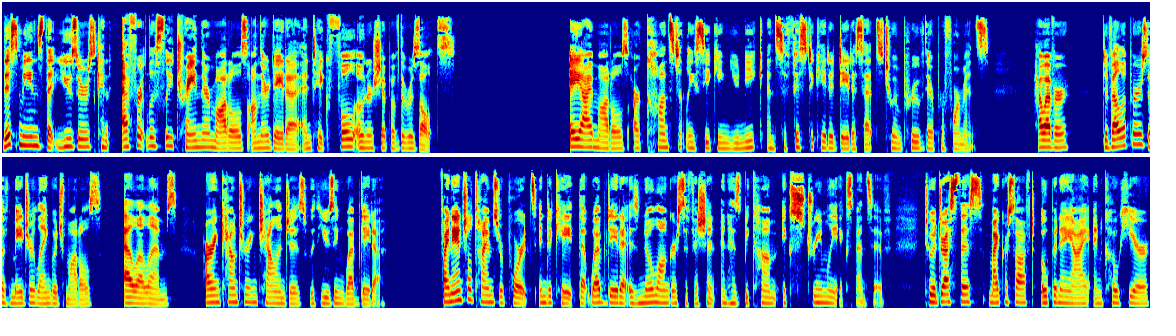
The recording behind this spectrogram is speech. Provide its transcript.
This means that users can effortlessly train their models on their data and take full ownership of the results. AI models are constantly seeking unique and sophisticated datasets to improve their performance. However, developers of major language models, LLMs, are encountering challenges with using web data. Financial Times reports indicate that web data is no longer sufficient and has become extremely expensive. To address this, Microsoft, OpenAI, and Cohere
